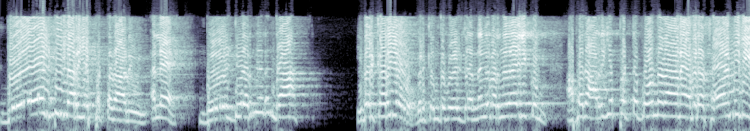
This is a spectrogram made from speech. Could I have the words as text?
വേൾഡിൽ അറിയപ്പെട്ടതാണ്. അല്ലെ? വേൾഡ് പറഞ്ഞത് എന്താ? ഇവർക്കറിയോ? ഇവർക്ക് എന്ത് വേൾഡ് എന്നങ്ങ് പറഞ്ഞതായിരിക്കും. അപ്പൊ അത് അറിയപ്പെട്ടു പോകുന്നതാണ് അവരെ ഫാമിലി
